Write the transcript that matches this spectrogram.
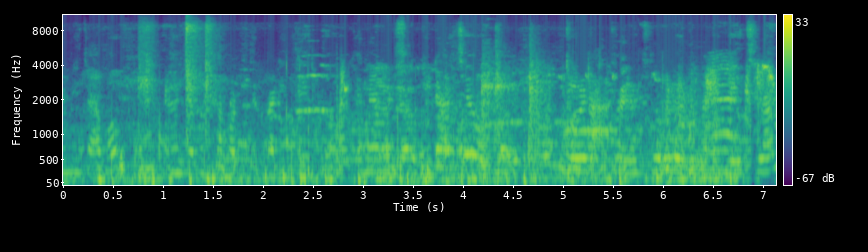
আমি যাব যাব ঠাকুরদের বাড়িতে। তো ওখানে আমার স্কুটিটা আছে ওর রাত হয়ে গেছিল বলে ওদের বাড়ি গিয়েছিলাম তো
